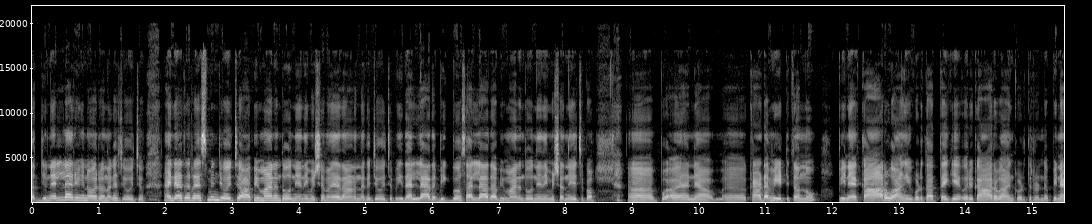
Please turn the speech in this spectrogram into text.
അർജുൻ എല്ലാവരും ഇങ്ങനെ ഓരോന്നൊക്കെ ചോദിച്ചു. അതിന്റെ അകത്ത് റസ്മിൻ ചോദിച്ചു അഭിമാനം തോന്നിയ നിമിഷം ഏതാണെന്ന് എന്നൊക്കെ ചോദിച്ചപ്പോൾ ഇതല്ലാതെ ബിഗ് ബോസ് അല്ലാതെ അഭിമാനം തോന്നിയ നിമിഷം എന്ന് ചോദിച്ചപ്പം പിന്നെ കടം വീട്ടിൽ തന്നു. പിന്നെ കാറ് വാങ്ങി കൊടുത്തു. അത്തയ്ക്ക് ഒരു കാറ് വാങ്ങി കൊടുത്തിട്ടുണ്ട്. പിന്നെ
